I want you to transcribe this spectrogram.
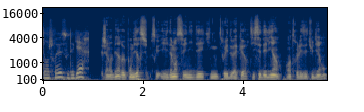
dangereuses ou de guerre. J'aimerais bien répondre sur. Parce que, évidemment, c'est une idée qui nous, tous les deux hackers, tisser des liens entre les étudiants,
